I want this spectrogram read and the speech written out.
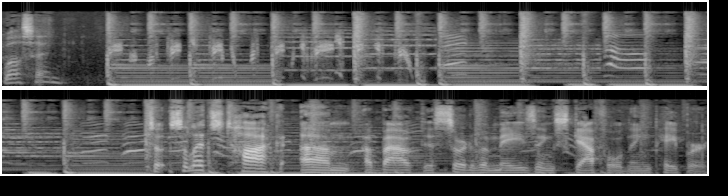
Well said. So, so let's talk um, about this sort of amazing scaffolding paper.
